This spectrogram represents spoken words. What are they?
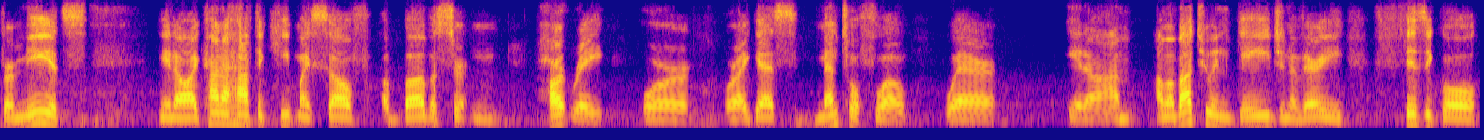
for me, it's, you know, I kind of have to keep myself above a certain heart rate or, or I guess mental flow where, you know, I'm, I'm about to engage in a very physical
